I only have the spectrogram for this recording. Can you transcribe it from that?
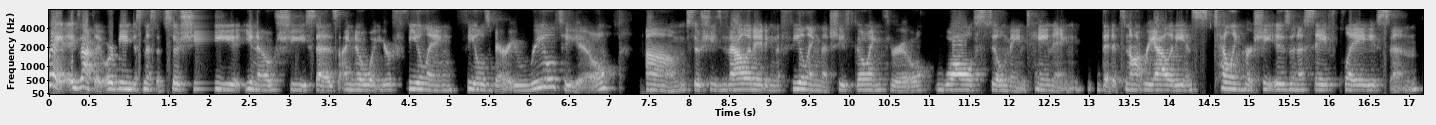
Right, exactly. Or being dismissive. So she, you know, she says, I know what you're feeling feels very real to you. Um, so she's validating the feeling that she's going through while still maintaining that it's not reality and telling her she is in a safe place and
